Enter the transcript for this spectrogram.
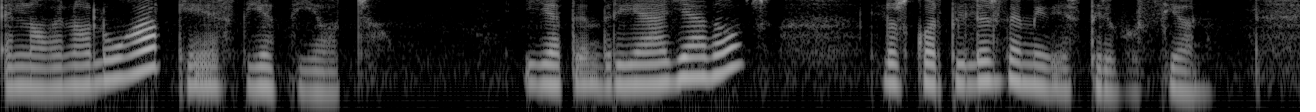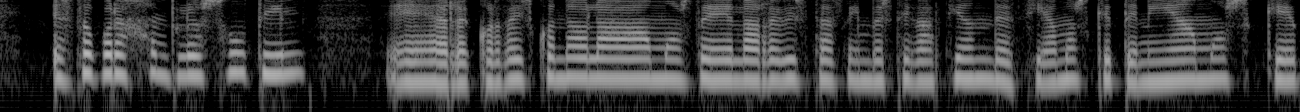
el noveno lugar, que es 18. Y ya tendría hallados los cuartiles de mi distribución. Esto, por ejemplo, es útil. Eh, ¿Recordáis cuando hablábamos de las revistas de investigación? Decíamos que teníamos que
